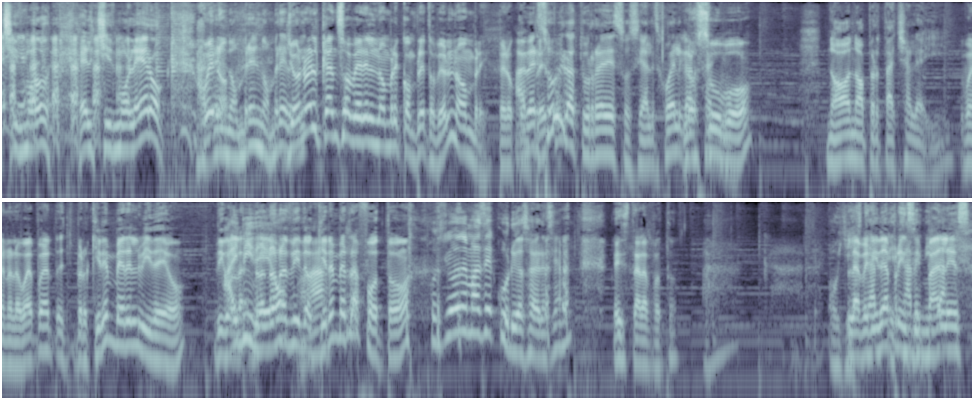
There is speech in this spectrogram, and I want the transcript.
chismo- el chismolero. A ver, el nombre, el nombre. Yo no alcanzo a ver el nombre completo, veo el nombre, pero A ver, completo- súbelo a tus redes sociales, Joel Lo Garza. subo. No, no, pero táchale ahí. Bueno, le voy a poner, pero quieren ver el video. Digo, ¿Hay la- no, video? No, no es video. Ah. ¿Quieren ver la foto? Pues yo además de curioso, a ver, enséñame. Ahí está la foto. Oye, La esta- avenida esta principal avenida- es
